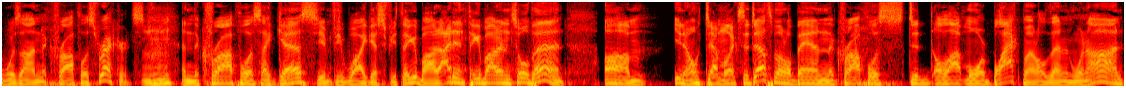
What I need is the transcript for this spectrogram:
was on Necropolis Records, and Necropolis, I guess, if you, well, I guess if you think about it, I didn't think about it until then. Um, you know, Demilich's a death metal band. Necropolis did a lot more black metal than it went on,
